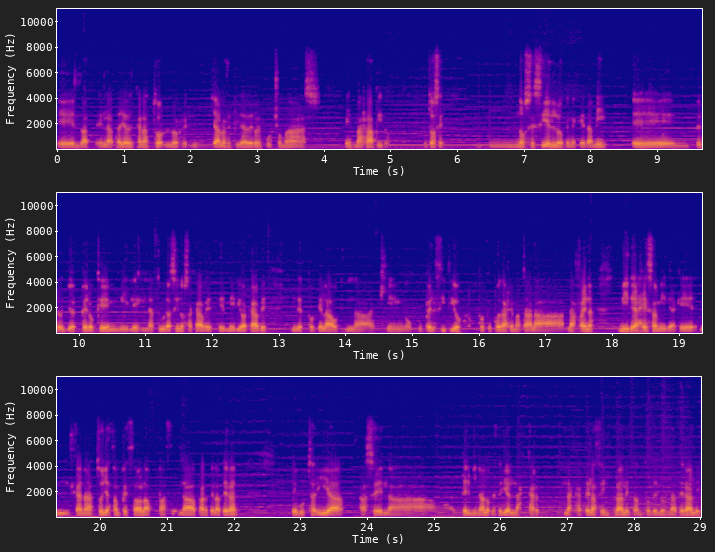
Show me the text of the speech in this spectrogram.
en, la, talla del canasto ya los respiraderos es mucho más, es más rápido. Entonces, no sé si es lo que me queda a mí, eh, pero yo espero que mi legislatura, si no se acabe, este medio acabe y después que la, quien ocupe el sitio pues que pueda rematar la, faena. Mi idea es esa, mi idea, que el canasto ya está empezado la, la parte lateral. Me gustaría hacer la, terminar lo que serían las, las cartelas centrales, tanto de los laterales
